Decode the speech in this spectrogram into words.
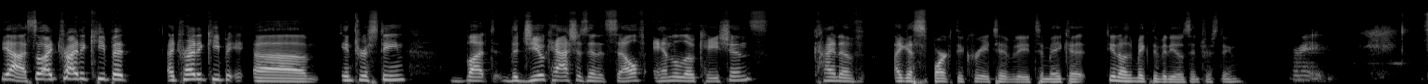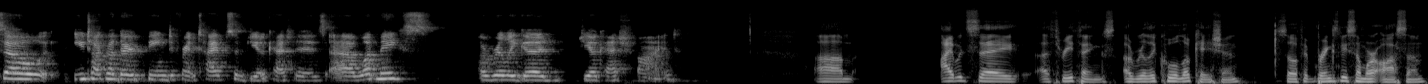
yeah, so I try to keep it I try to keep it uh, interesting, but the geocaches in itself and the locations kind of I guess spark the creativity to make it you know to make the videos interesting. Right. So you talked about there being different types of geocaches. Uh, what makes a really good geocache find? Um, I would say uh, three things: a really cool location. So if it brings me somewhere awesome,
